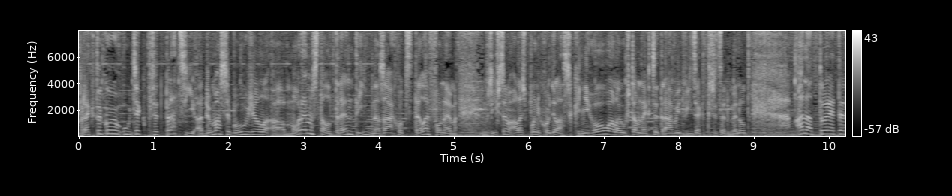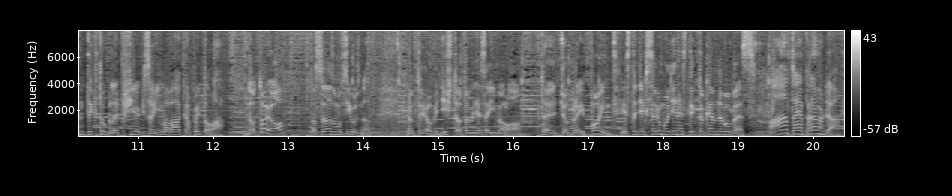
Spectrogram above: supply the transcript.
Praktikuju útěk před prací a doma se bohužel uh, morem stal trend jít na záchod s telefonem. Dřív jsem alespoň chodila s knihou, ale už tam nechci trávit víc jak 30 minut. A na to je ten TikTok lepší jak zajímavá kapitola. No to jo, to se vás musí uznat. No to jo, vidíš to, to mě zajímalo. To je dobrý point. Jestli těch 7 hodin je s TikTokem nebo bez. A to je pravda.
